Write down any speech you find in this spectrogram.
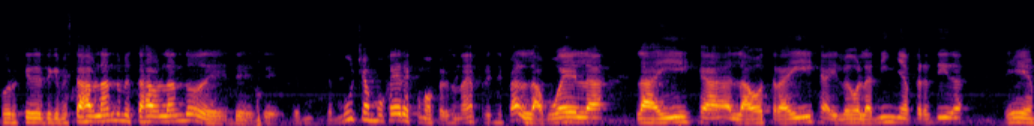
porque desde que me estás hablando, me estás hablando de, de, de, muchas mujeres como personajes principales, la abuela, la hija, la otra hija y luego la niña perdida. Eh,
